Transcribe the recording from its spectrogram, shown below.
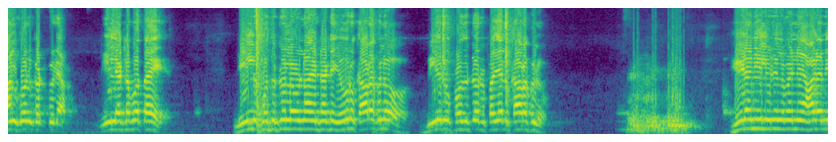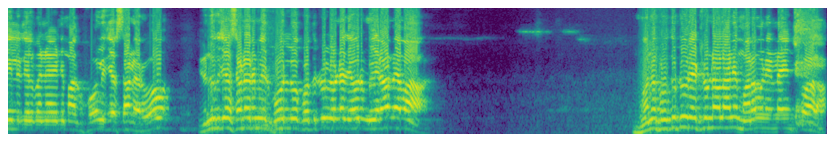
ఆనుకొని కట్టుకున్నారు. నీళ్ళు ఎట్లా పోతాయి? నీళ్ళు పొద్దుటూరులో ఉన్నాయంటే ఎవరు కారకులు? మీరు పొద్దుటూరు ప్రజలు కారకులు. ఈడ నీళ్ళు నిలబడినాయి ఆడ నీళ్ళు నిలబడినాయని మాకు ఫోన్లు చేస్తున్నారు. ఎందుకు చేస్తున్నారు మీరు ఫోన్లు? పొద్దుటూరులో ఉండేది ఎవరు? మీరా మేమా? మన పొద్దుటూరు ఎట్లుండాలని మనం నిర్ణయించుకోవాలా?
